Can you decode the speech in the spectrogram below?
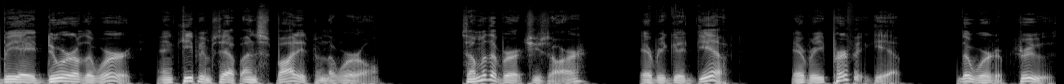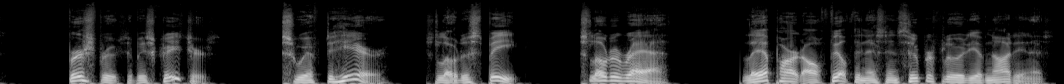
be a doer of the work, and keep himself unspotted from the world. Some of the virtues are every good gift, every perfect gift, the word of truth, first fruits of his creatures, swift to hear, slow to speak, slow to wrath. Lay apart all filthiness and superfluity of naughtiness.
